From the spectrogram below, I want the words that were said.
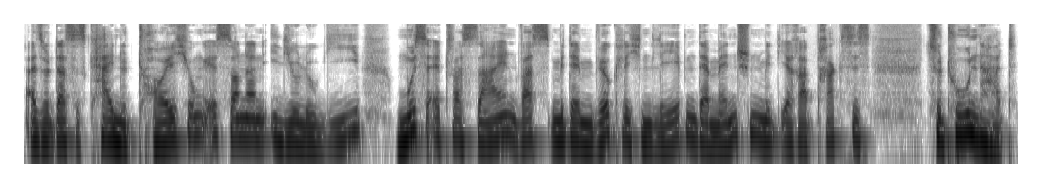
also dass es keine Täuschung ist, sondern Ideologie muss etwas sein, was mit dem wirklichen Leben der Menschen, mit ihrer Praxis zu tun hat.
